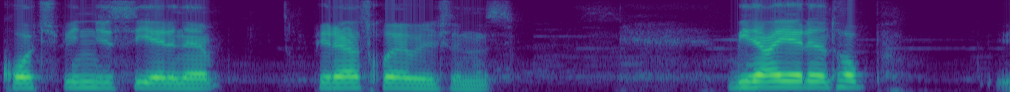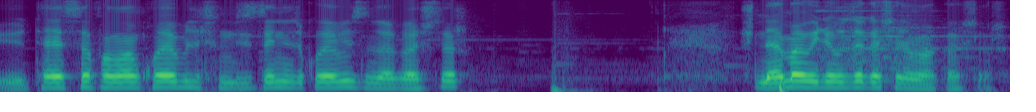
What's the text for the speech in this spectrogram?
Koç bincisi yerine prens koyabilirsiniz. Bina yerine top e, Tesla falan koyabilirsiniz. İstediğinizi koyabilirsiniz arkadaşlar. Şimdi hemen videomuza geçelim arkadaşlar.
